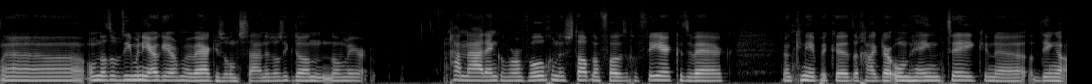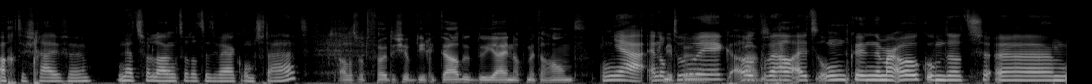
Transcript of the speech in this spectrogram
Eh, omdat op die manier ook heel erg mijn werk is ontstaan. Dus als ik dan, dan weer ga nadenken voor een volgende stap, dan fotografeer ik het werk. Dan knip ik het, dan ga ik daar omheen tekenen, dingen achterschuiven. Net zolang totdat het werk ontstaat. Dus alles wat Photoshop digitaal doet, doe jij nog met de hand. Ja, en dat doe ik ook wel uit onkunde, maar ook omdat ehm,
